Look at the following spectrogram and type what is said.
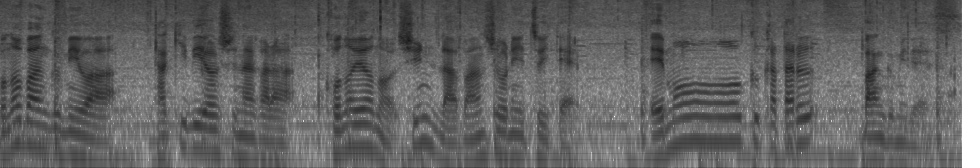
この番組は焚き火をしながらこの世の神羅万象についてエモーく語る番組です。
